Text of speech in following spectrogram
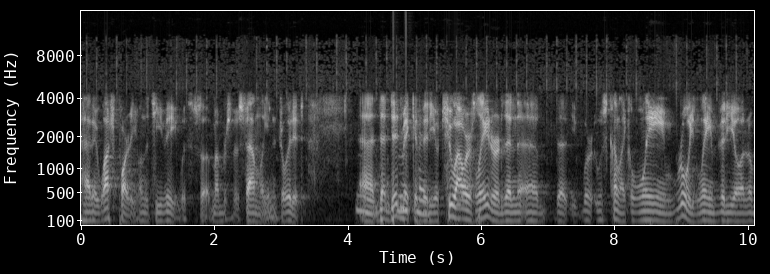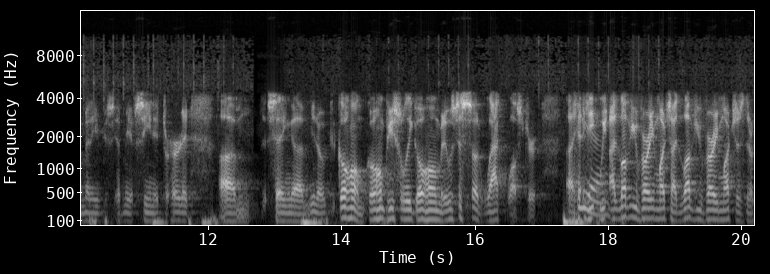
had a watch party on the TV with uh, members of his family and enjoyed it. And then did make a video two hours later. Then uh, where it was kind of like a lame, really lame video. I don't know many of you may have seen it or heard it, um, saying, uh, you know, go home, go home peacefully, go home. But it was just so lackluster. Uh, and he, we, I love you very much. I love you very much. As they're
